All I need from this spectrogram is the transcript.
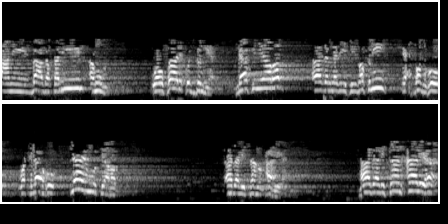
يعني بعد قليل أموت. وأفارق الدنيا. لكن يا رب هذا الذي في بطني احفظه واكلاه لا يموت يا رب. هذا لسان حالها هذا لسان حالها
